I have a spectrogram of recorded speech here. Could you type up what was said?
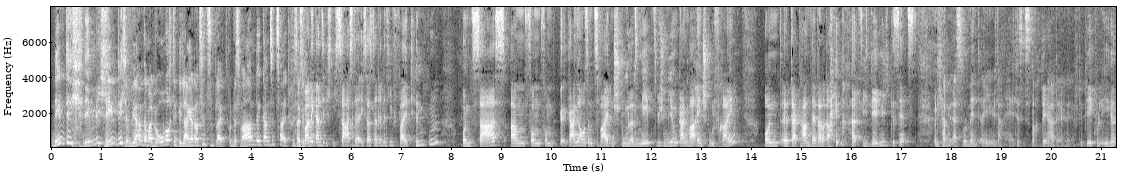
Neben dich. Neben mich? Neben dich. Und wir haben da mal beobachtet, wie lange er dort sitzen bleibt. Und das war eine ganze Zeit. Das war eine ganze, ich, ich, saß da, ich saß da relativ weit hinten und saß ähm, vom, vom Gang aus am zweiten Stuhl. Also neben, zwischen mir und Gang war ein Stuhl frei. Und äh, da kam der dann rein und hat sich neben mich gesetzt. Und ich habe im ersten Moment irgendwie gedacht, hä, das ist doch der, der, der FDP-Kollege.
